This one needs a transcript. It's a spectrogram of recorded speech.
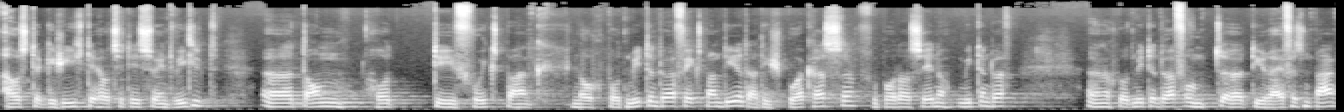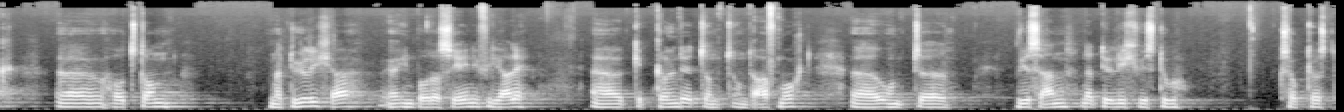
Aus der Geschichte hat sich das so entwickelt. Dann hat die Volksbank nach Bad Mitterndorf expandiert, auch die Sparkasse von Bad Aussee nach Mitterndorf, äh, nach Bad Mitterndorf und äh, die Raiffeisenbank hat dann natürlich auch in Bad Aussee eine Filiale gegründet und, und aufgemacht. Und wir sind natürlich, wie du gesagt hast,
